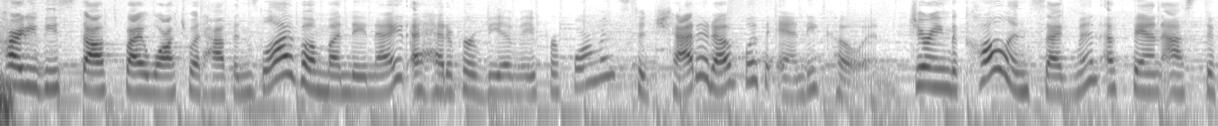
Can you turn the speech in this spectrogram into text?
Cardi B stopped by Watch What Happens Live on Monday night ahead of her VMA performance to chat it up with Andy Cohen. During the call-in segment, a fan asked if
